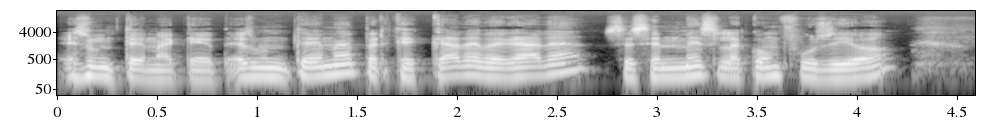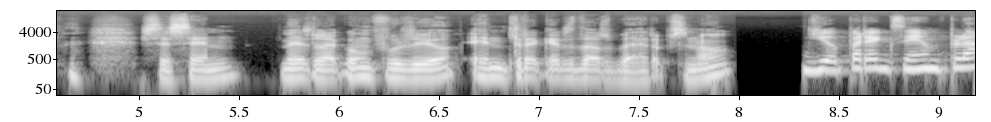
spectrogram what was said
És un tema aquest. És un tema perquè cada vegada se sent més la confusió, se sent més la confusió entre aquests dos verbs, no? Jo, per exemple,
